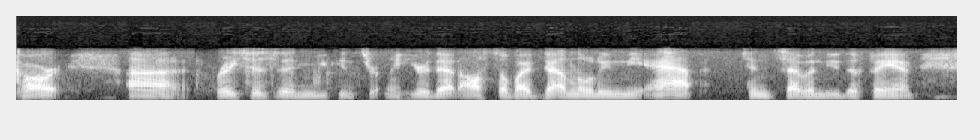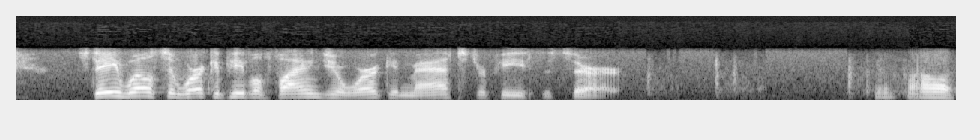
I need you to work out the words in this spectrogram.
car uh, races, and you can certainly hear that also by downloading the app 1070 The Fan. Steve Wilson, where can people find your work and masterpieces, sir? You can follow us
